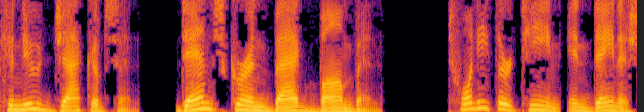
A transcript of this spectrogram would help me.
Knud Jacobsen. Danskeren bag bomben. 2013 in Danish.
